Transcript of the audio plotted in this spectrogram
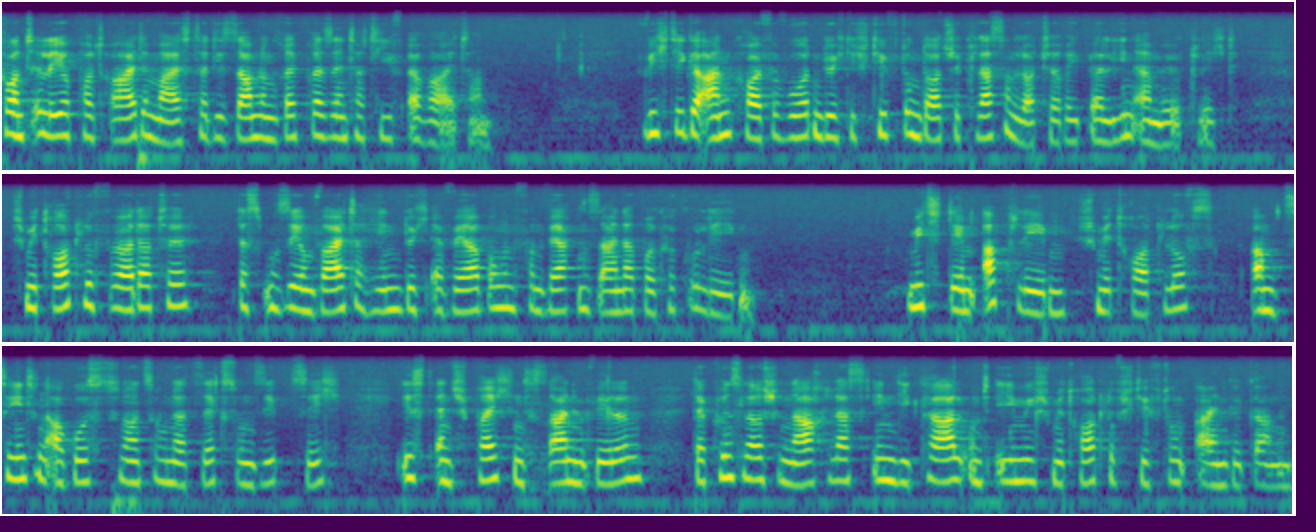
konnte Leopold Reidemeister die Sammlung repräsentativ erweitern. Wichtige Ankäufe wurden durch die Stiftung Deutsche Klassenlotterie Berlin ermöglicht. Schmidt-Rottluff förderte das Museum weiterhin durch Erwerbungen von Werken seiner Brücke-Kollegen. Mit dem Ableben Schmidt-Rottluffs am 10. August 1976 ist entsprechend seinem Willen der künstlerische Nachlass in die Karl und Emil Schmidt-Rottluff Stiftung eingegangen,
